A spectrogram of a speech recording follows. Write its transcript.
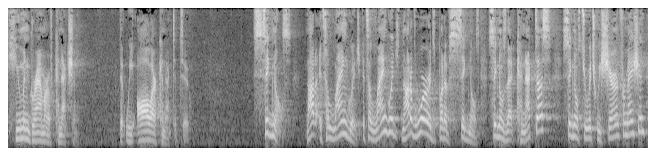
human grammar of connection that we all are connected to. Signals, not, it's a language. It's a language not of words, but of signals. Signals that connect us, signals through which we share information,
